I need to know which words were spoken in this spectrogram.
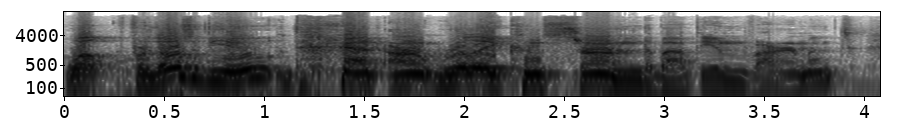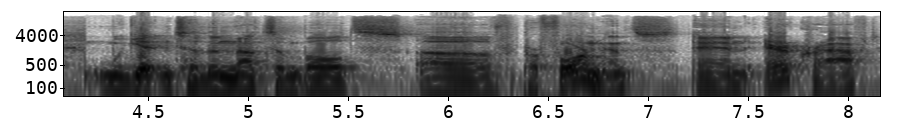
Well, for those of you that aren't really concerned about the environment, we get into the nuts and bolts of performance and aircraft.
